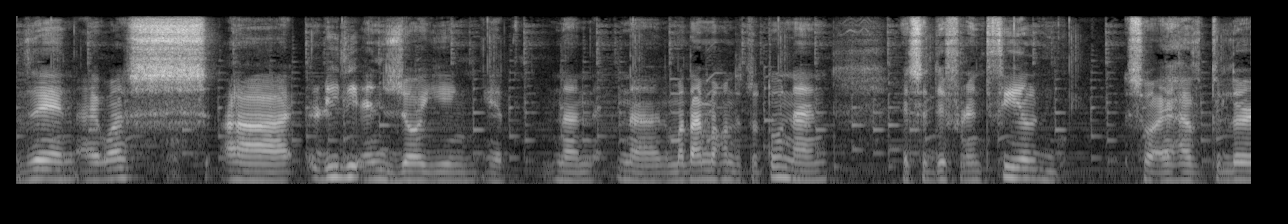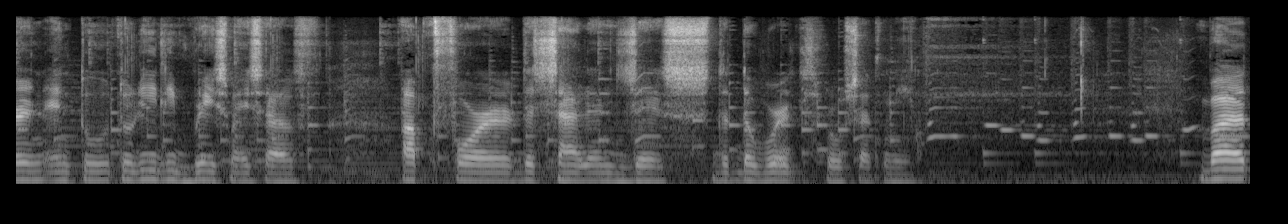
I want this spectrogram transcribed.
Then I was uh, really enjoying it. Na, na marami akong natutunan. It's a different field. So I have to learn and to, to really brace myself up for the challenges that the work throws at me but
